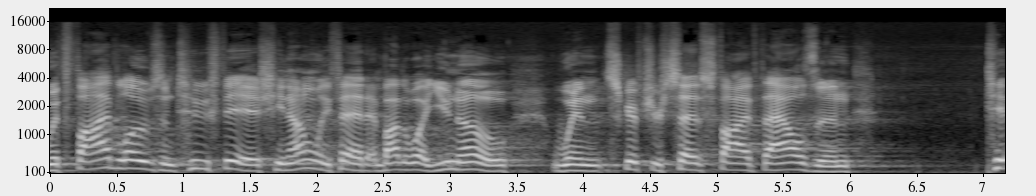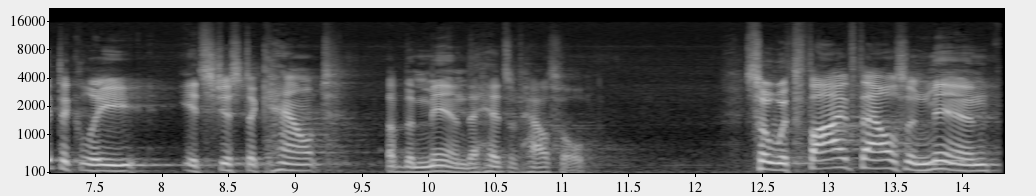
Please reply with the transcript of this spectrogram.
With five loaves and two fish, he not only fed, and by the way, you know when scripture says 5,000, typically it's just a count of the men, the heads of household. So, with 5,000 men,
